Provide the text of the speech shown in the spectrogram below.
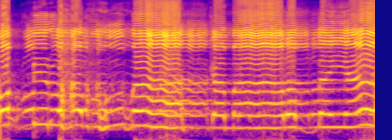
রব্বির হামহুমা কামা রব্বায়ানি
